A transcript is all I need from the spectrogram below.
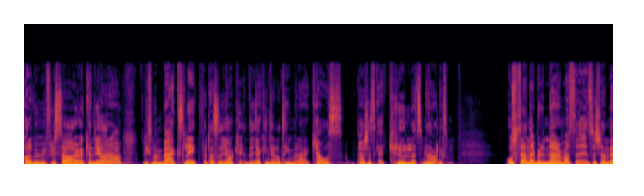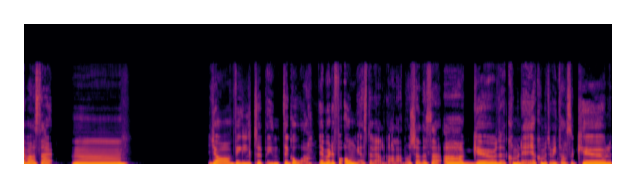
kollade med min frisör, vad kan du göra liksom en backslick för att alltså jag, jag kan inte göra någonting med det här kaos persiska krullet som jag har. Liksom. Och sen när det började närma sig så kände jag bara så här, mm, jag vill typ inte gå. Jag började få ångest över Ellegalan och kände så här, ah gud, kommer det, jag kommer typ inte ha så kul.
